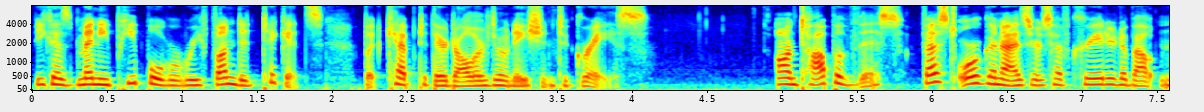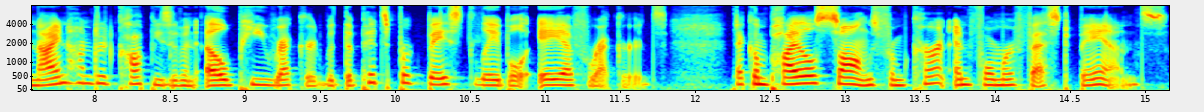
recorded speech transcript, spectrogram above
because many people were refunded tickets but kept their dollar donation to Grace. On top of this, Fest organizers have created about 900 copies of an LP record with the Pittsburgh based label AF Records that compiles songs from current and former Fest bands.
